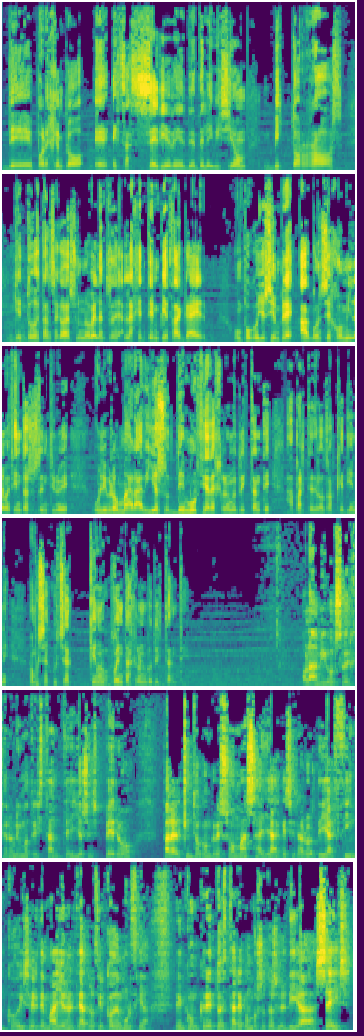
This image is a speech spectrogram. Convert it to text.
de, por ejemplo, eh, esa serie de, de, televisión Víctor Ross, que todo están sacado de sus novelas. Entonces la gente empieza a caer un poco. Yo siempre aconsejo 1969, un libro maravilloso de Murcia de Jerónimo Tristante, aparte de los otros que tiene. Vamos a escuchar qué nos cuenta Jerónimo Tristante. Hola amigos, soy Jerónimo Tristante y os espero para el quinto congreso Más Allá, que será los días 5 y 6 de mayo en el Teatro Circo de Murcia. En concreto estaré con vosotros el día 6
